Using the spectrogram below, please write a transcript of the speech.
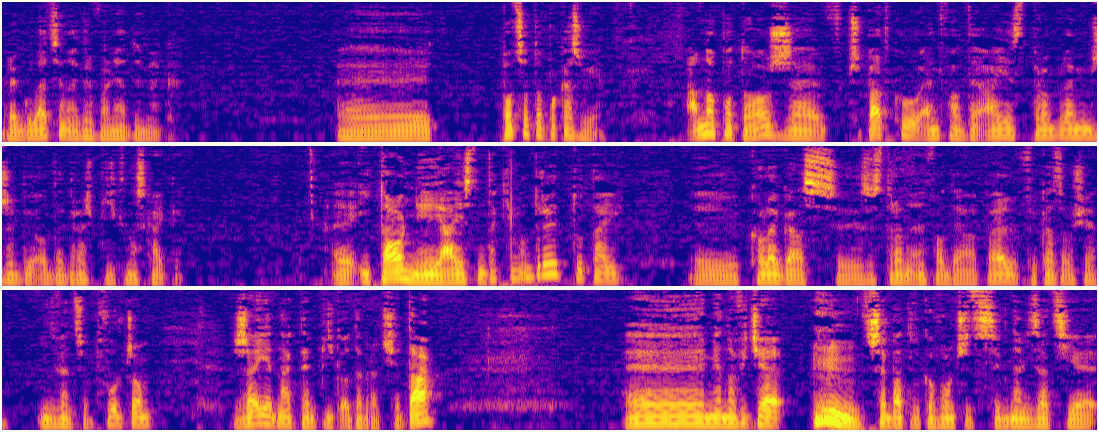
regulacja nagrywania dymek. Eee, Po co to pokazuje? Ano po to, że w przypadku NVDA jest problem, żeby odebrać plik na Skype. I to nie ja jestem taki mądry. Tutaj y, kolega z, ze strony nvda.pl wykazał się inwencją twórczą, że jednak ten plik odebrać się da. E, mianowicie trzeba tylko włączyć sygnalizację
